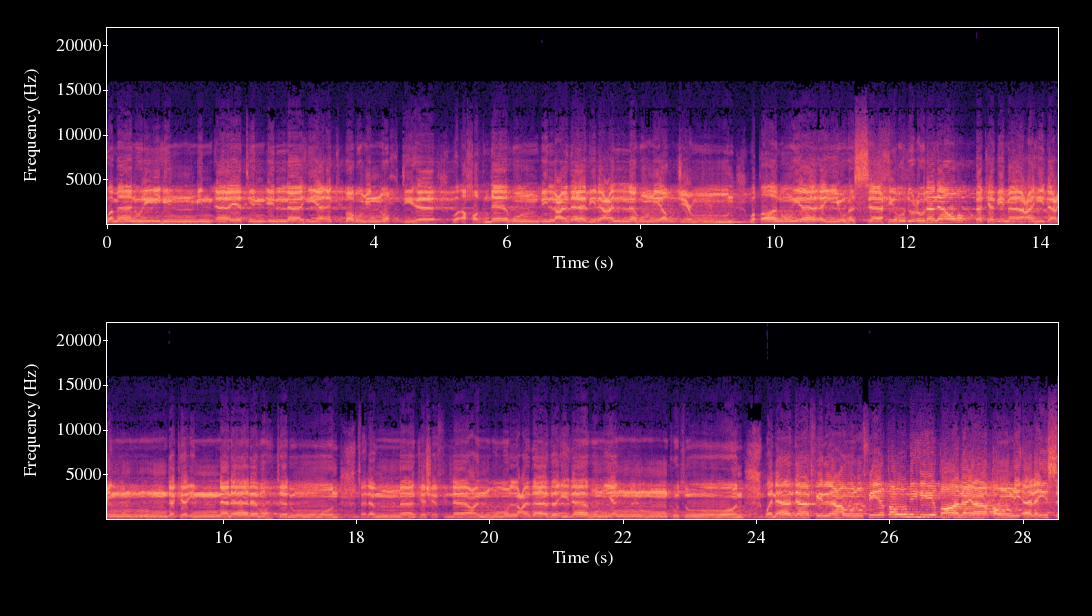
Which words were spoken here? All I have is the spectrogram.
وما نريهم من آية إلا هي أكبر من أختها. وأخذناهم بالعذاب لعلهم يرجعون. وقالوا يا أيها الساحر ادع لنا ربك بما عهد عندك إننا لمهتدون. فلما كشفنا عنهم العذاب إذا هم ينكثون. ونادى فرعون في قومه قال يا قوم أليس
